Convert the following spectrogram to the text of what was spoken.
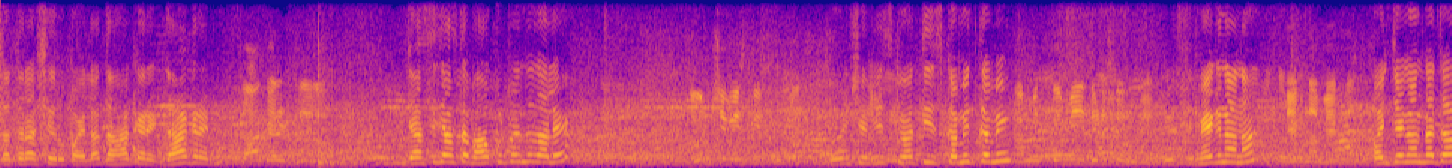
सतराशे रुपयाला दहा कॅरेट. दहा कॅरेट ना? जास्तीत जास्त भाव कुठपर्यंत झाले? दोनशे वीस तीस रुपये दोनशे वीस किंवा तीस कमीत कमी? कमीत कमी दीडशे रुपये. दीडशे मेघना ना? मेघना मेघना. पंचगंगाचा?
